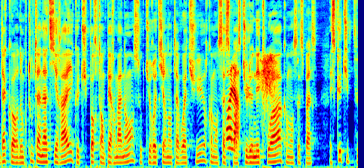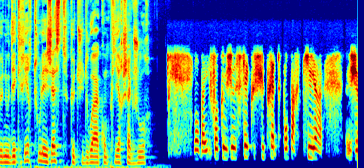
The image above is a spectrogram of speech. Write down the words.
D'accord, donc tout un attirail que tu portes en permanence ou que tu retires dans ta voiture, comment ça Voilà. se passe? Tu le nettoies, comment ça se passe? Est-ce que tu peux nous décrire tous les gestes que tu dois accomplir chaque jour? Bon, bah, une fois que je sais que je suis prête pour partir, je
